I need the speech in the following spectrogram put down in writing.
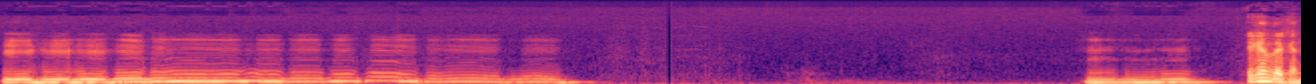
হুম হুম হুম হুম হুম হুম হুম হুম হুম। হুম হুম হুম। এখানে দেখেন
